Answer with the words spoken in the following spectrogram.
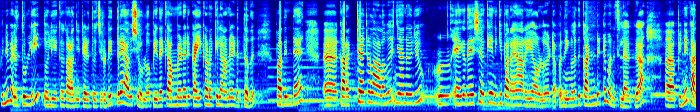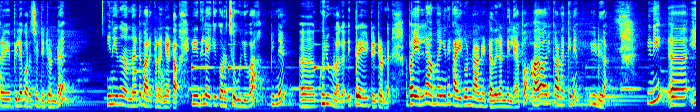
പിന്നെ വെളുത്തുള്ളി തൊലിയൊക്കെ കളഞ്ഞിട്ട് എടുത്ത് വെച്ചിട്ടുണ്ട്. ഇത്രേ ആവശ്യമുള്ളൂ. അപ്പോൾ ഇതൊക്കെ അമ്മയുടെ ഒരു കൈ കണക്കിലാണ് എടുത്തത്. അപ്പം അതിന്റെ കറക്റ്റായിട്ടുള്ള അളവ് ഞാനൊരു ഏകദേശമൊക്കെ എനിക്ക് പറയാൻ അറിയാവുള്ളൂ കേട്ടോ. അപ്പം നിങ്ങളിത് കണ്ടിട്ട് മനസ്സിലാക്കുക. പിന്നെ കറിവേപ്പില കുറച്ചിട്ടിട്ടുണ്ട്. ഇനി ഇത് നന്നായിട്ട് വറുക്കണം കേട്ടോ. ഇനി ഇതിലേക്ക് കുറച്ച് ഉലുവ പിന്നെ കുരുമുളക് ഇത്രയും ഇട്ടിട്ടുണ്ട്. അപ്പോൾ എല്ലാം അമ്മ ഇങ്ങനെ കൈകൊണ്ടാണ് ഇട്ടത് കണ്ടില്ലേ? അപ്പോൾ ആ ഒരു കണക്കിന് ഇടുക. ഇനി ഈ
